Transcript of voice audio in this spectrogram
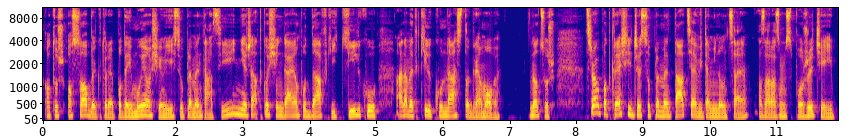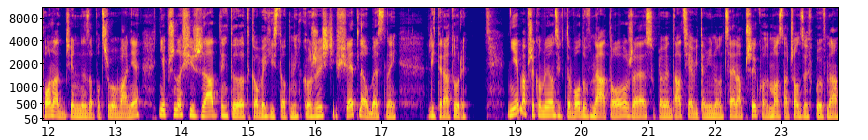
otóż osoby, które podejmują się jej suplementacji, nierzadko sięgają po dawki kilku, a nawet kilkunastogramowe. No cóż, trzeba podkreślić, że suplementacja witaminą C, a zarazem spożycie i ponaddzienne zapotrzebowanie nie przynosi żadnych dodatkowych istotnych korzyści w świetle obecnej literatury. Nie ma przekonujących dowodów na to, że suplementacja witaminą C na przykład ma znaczący wpływ na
